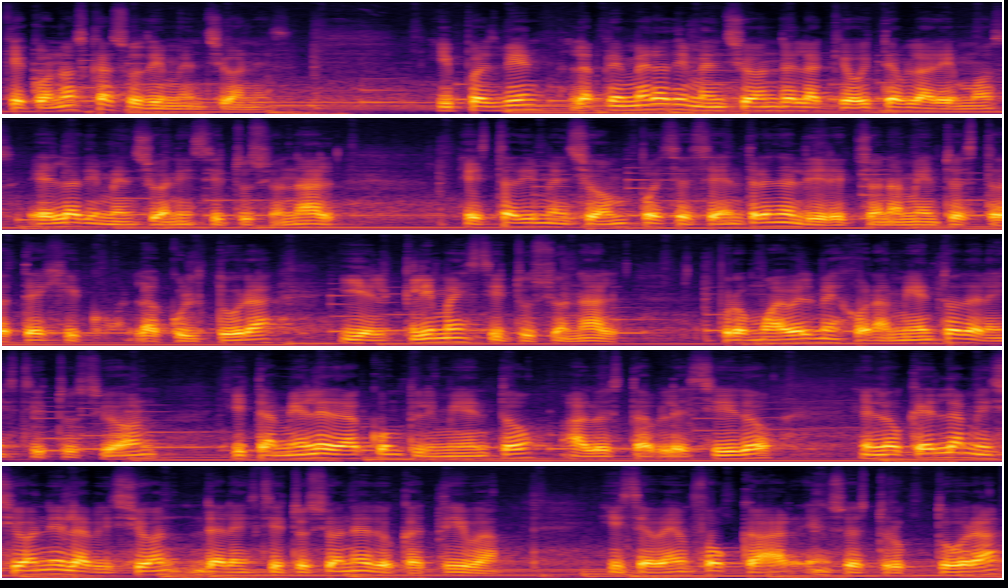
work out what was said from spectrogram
que conozca sus dimensiones. Y pues bien, la primera dimensión de la que hoy te hablaremos es la dimensión institucional, esta dimensión pues se centra en el direccionamiento estratégico, la cultura y el clima institucional. Promueve el mejoramiento de la institución y también le da cumplimiento a lo establecido en lo que es la misión y la visión de la institución educativa y se va a enfocar en su estructura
